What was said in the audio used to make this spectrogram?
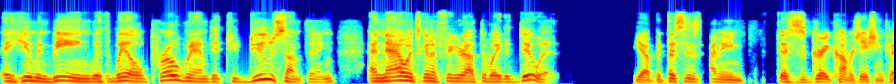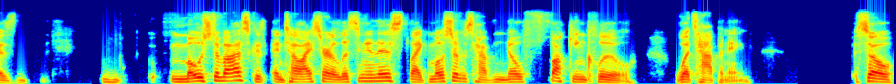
A human being with will programmed it to do something, and now it's going to figure out the way to do it. Yeah, but this is, I mean, this is great conversation because most of us, because until I started listening to this, like most of us have no fucking clue what's happening. So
